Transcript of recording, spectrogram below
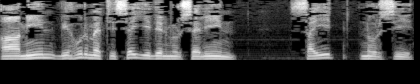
Amin bi hurmeti seyyidil mürselin. Said Nursi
